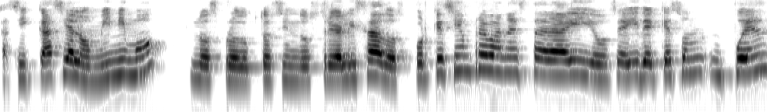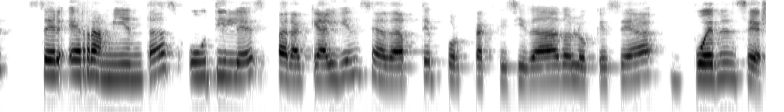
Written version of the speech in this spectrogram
así casi a lo mínimo los productos industrializados, porque siempre van a estar ahí, o sea, y de que son, pueden ser herramientas útiles para que alguien se adapte por practicidad o lo que sea, pueden ser.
